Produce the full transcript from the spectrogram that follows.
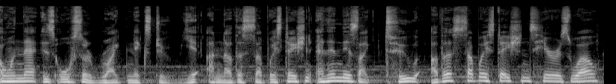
Oh, and that is also right next to yet another subway station. And then there's like two other subway stations here as well.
